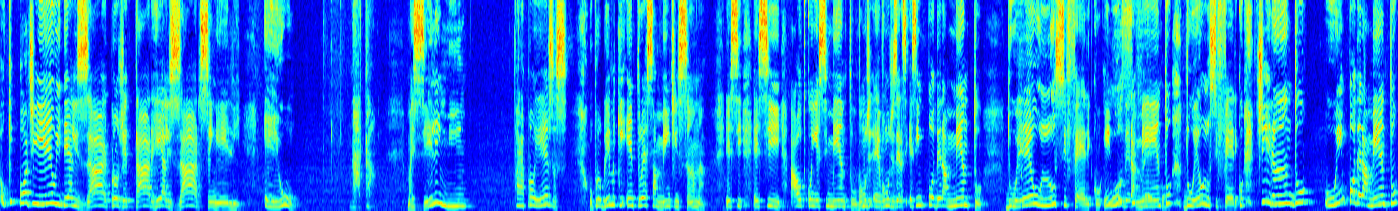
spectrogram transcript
o que pode eu idealizar, projetar, realizar sem Ele? Eu? Nada. Mas Ele em mim fará proezas. O problema é que entrou essa mente insana, esse, esse autoconhecimento, vamos, é, vamos dizer assim, esse empoderamento do eu luciférico. Empoderamento luciférico. do eu luciférico, tirando o empoderamento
